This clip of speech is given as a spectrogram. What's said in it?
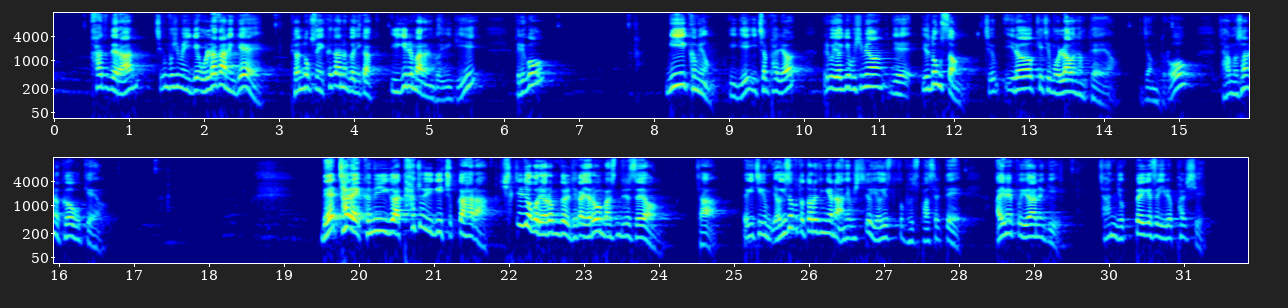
카드 대란, 지금 보시면 이게 올라가는 게 변동성이 크다는 거니까 위기를 말하는 거예요, 위기. 그리고 미금융 위기 2008년. 그리고 여기 보시면 이제 유동성 지금 이렇게 지금 올라온 상태예요. 이 정도로. 자, 한번 선을 그어 볼게요. 네 차례 금융위기가 타조위기 주가 하락. 실질적으로 여러분들 제가 여러 번 말씀드렸어요. 자, 여기 지금 여기서부터 떨어진 게 아니고 실제로 여기서부터 봤을 때 IMF 위안위기 한 600에서 280.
